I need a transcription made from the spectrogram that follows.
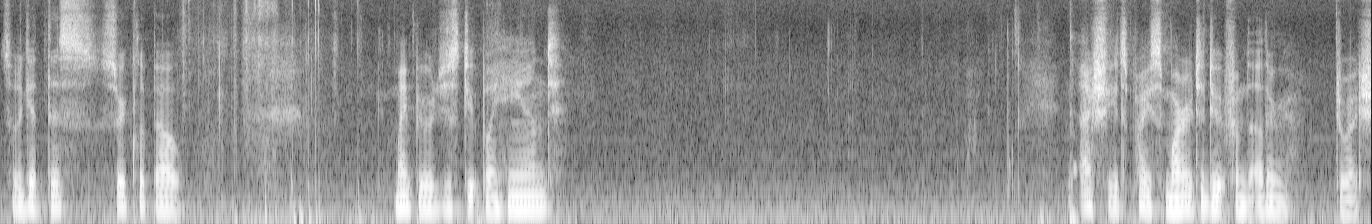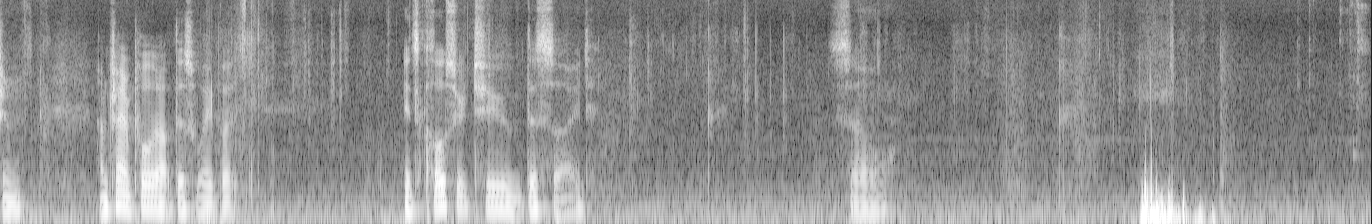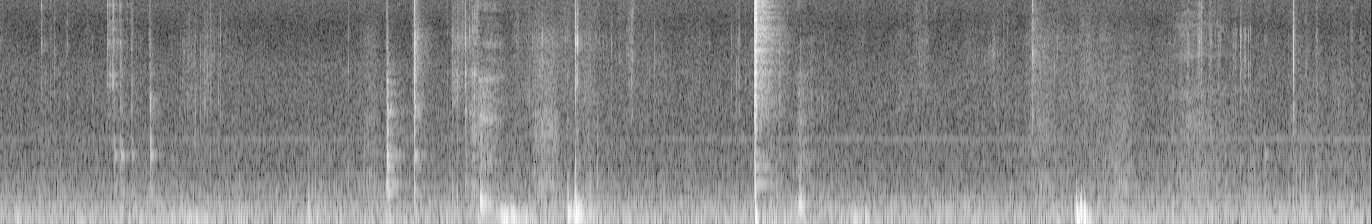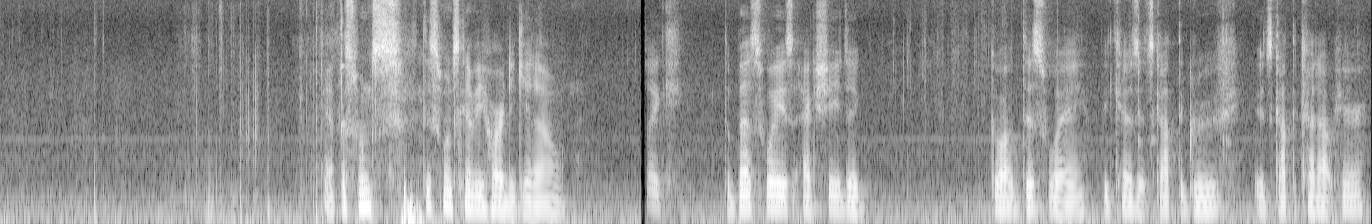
So to get this circlip out, might be able to just do it by hand. Actually, it's probably smarter to do it from the other direction. I'm trying to pull it out this way, but it's closer to this side. So... Yeah, this one's this one's gonna be hard to get out. Like the best way is actually to go out this way because it's got the groove, it's got the cutout here.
